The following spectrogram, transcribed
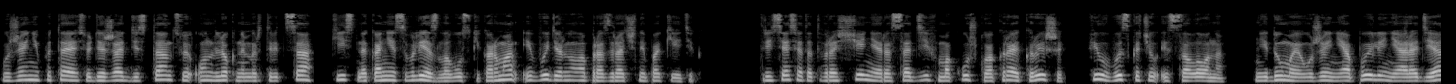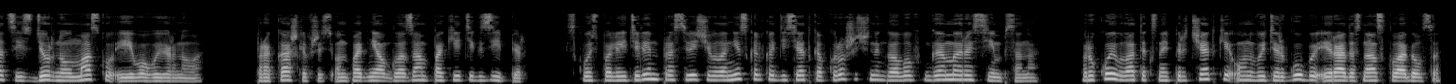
Уже не пытаясь удержать дистанцию, он лег на мертвеца, кисть наконец влезла в узкий карман и выдернула прозрачный пакетик. Трясясь от отвращения, рассадив макушку о край крыши, Фил выскочил из салона. Не думая уже ни о пыли, ни о радиации, сдернул маску и его вывернуло. Прокашлявшись, он поднял глазам пакетик зиппер. Сквозь полиэтилен просвечивало несколько десятков крошечных голов Гомера Симпсона. Рукой в латексной перчатке он вытер губы и радостно осклабился.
